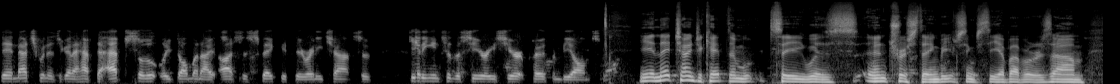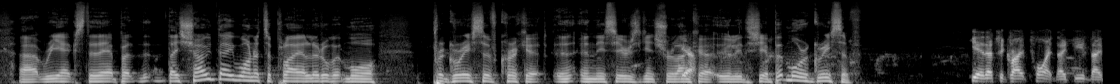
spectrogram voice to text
their match winners are going to have to absolutely dominate, I suspect, if there are any chance of getting into the series here at Perth and beyond. Yeah, and that change of captaincy was interesting. Be interesting to see how Babar Azam uh, reacts to that. But they showed they wanted to play a little bit more progressive cricket in, in their series against Sri Lanka yeah. earlier this year, a bit more aggressive. Yeah, that's a great point. They did. They,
